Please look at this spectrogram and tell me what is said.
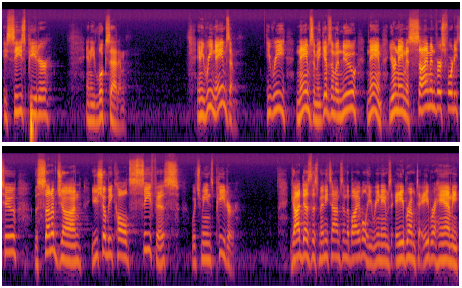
He sees Peter and he looks at him. And he renames him. He renames him. He gives him a new name. Your name is Simon, verse 42, the son of John. You shall be called Cephas, which means Peter. God does this many times in the Bible. He renames Abram to Abraham, he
